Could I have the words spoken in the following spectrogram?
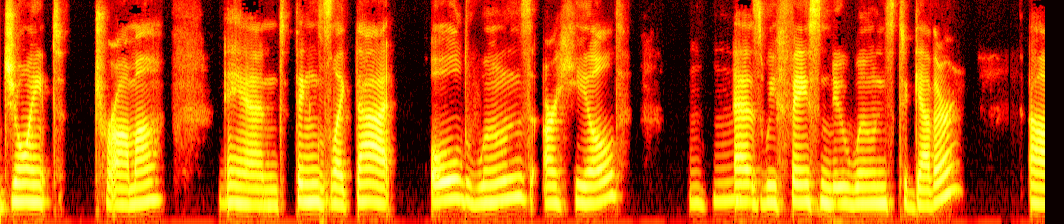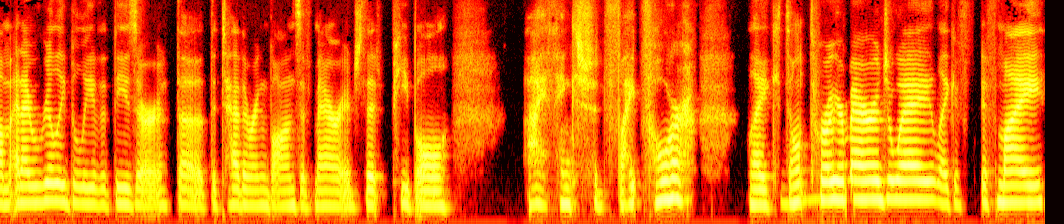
joint trauma Mm-hmm. and things like that, old wounds are healed Mhm. as we face new wounds together. Um, and I really believe that these are the the tethering bonds of marriage that people, I think, should fight for. Like, don't Mhm. throw your marriage away. Like, if if my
